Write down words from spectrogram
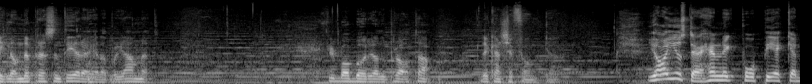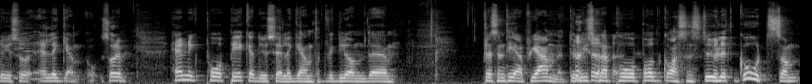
Vi glömde presentera hela programmet. Vi bara började prata. Det kanske funkar. Ja, just det. Henrik påpekade ju så elegant... Sorry. Henrik påpekade ju så elegant att vi glömde presentera programmet. Du lyssnar på podcasten Stulet Gods som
